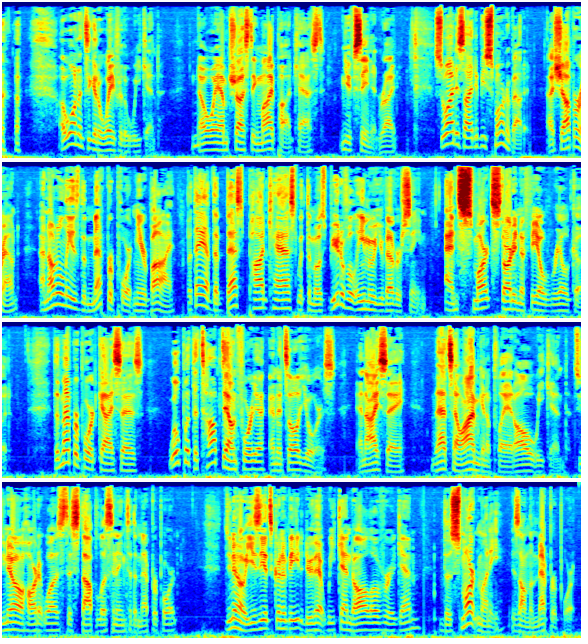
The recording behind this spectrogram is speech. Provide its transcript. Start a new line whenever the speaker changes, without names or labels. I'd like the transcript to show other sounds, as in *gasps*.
*laughs* I wanted to get away for the weekend. No way I'm trusting my podcast. You've seen it, right? So I decided to be smart about it. I shop around, and not only is the MEP report nearby, but they have the best podcast with the most beautiful emu you've ever seen. And smart's starting to feel real good. The MEP report guy says, We'll put the top down for you, and it's all yours. And I say, That's how I'm going to play it all weekend. Do you know how hard it was to stop listening to the MEP report? Do you know how easy it's going to be to do that weekend all over again? The smart money is on the MEP report.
